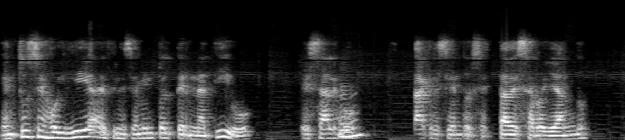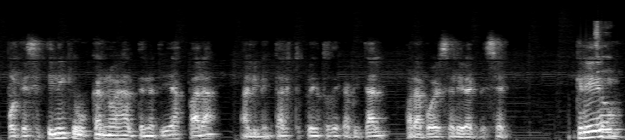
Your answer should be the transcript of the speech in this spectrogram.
Entonces hoy día el financiamiento alternativo es algo que está creciendo, se está desarrollando, porque se tienen que buscar nuevas alternativas para alimentar estos proyectos de capital para poder salir a crecer. Creo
